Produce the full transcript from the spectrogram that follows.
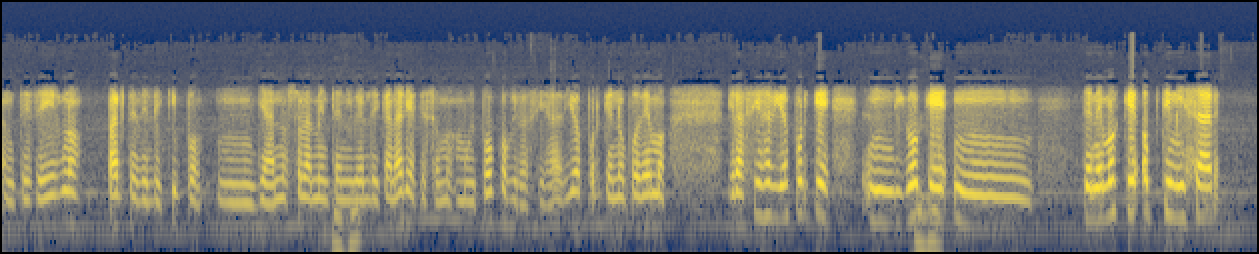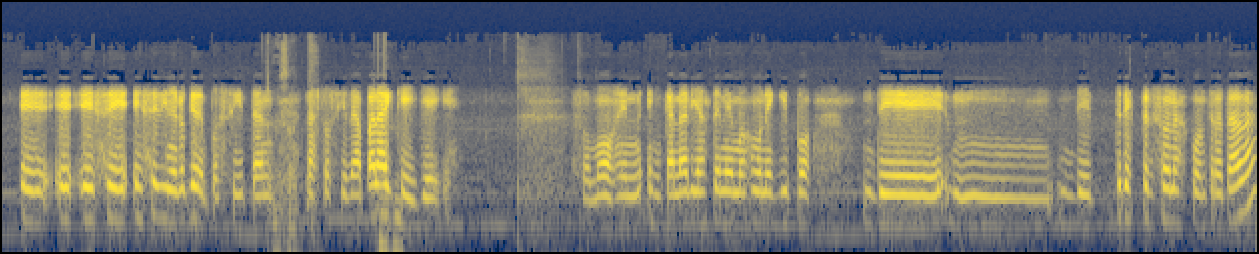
antes de irnos parte del equipo, mm, ya no solamente a nivel de Canarias, que somos muy pocos, gracias a Dios, porque no podemos, gracias a Dios, porque digo que tenemos que optimizar eh, eh, ese ese dinero que depositan la sociedad para que llegue. Somos en, en Canarias tenemos un equipo de mm, de tres personas contratadas,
